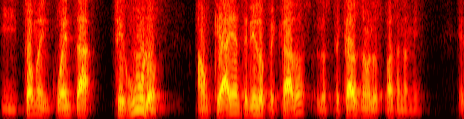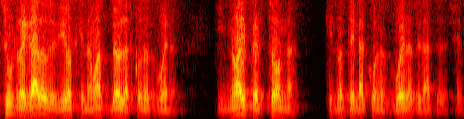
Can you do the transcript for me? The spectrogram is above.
y toma en cuenta seguro aunque hayan tenido pecados, los pecados no me los pasan a mí. Es un regalo de Dios que nada más veo las cosas buenas. Y no hay persona que no tenga cosas buenas delante de Hashem.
